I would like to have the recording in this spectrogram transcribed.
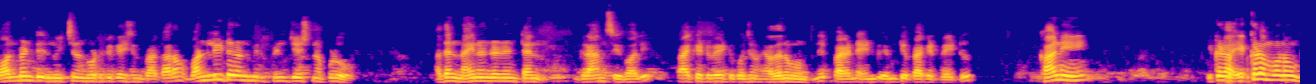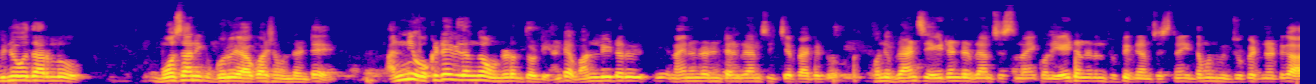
గవర్నమెంట్ ఇచ్చిన నోటిఫికేషన్ ప్రకారం వన్ లీటర్ అని మీరు ప్రింట్ చేసినప్పుడు అదే nine hundred and ten grams ఇవ్వాలి. ప్యాకెట్ వెయిట్ కొంచెం అదనం ఉంటుంది. అంటే ఎంటీ ప్యాకెట్ వెయిట్ కానీ ఇక్కడ ఎక్కడ మనం వినియోగదారులు మోసానికి గురయ్యే అవకాశం ఉందంటే అన్ని ఒకటే విధంగా ఉండడంతో అంటే one litre nine hundred and ten grams ఇచ్చే ప్యాకెట్ కొన్ని బ్రాండ్స్ ఎయిట్ హండ్రెడ్ గ్రామ్స్ ఇస్తున్నాయి కొన్ని eight hundred and fifty grams ఇస్తున్నాయి. ఇంతకుముందు మీకు చూపెట్టినట్టుగా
